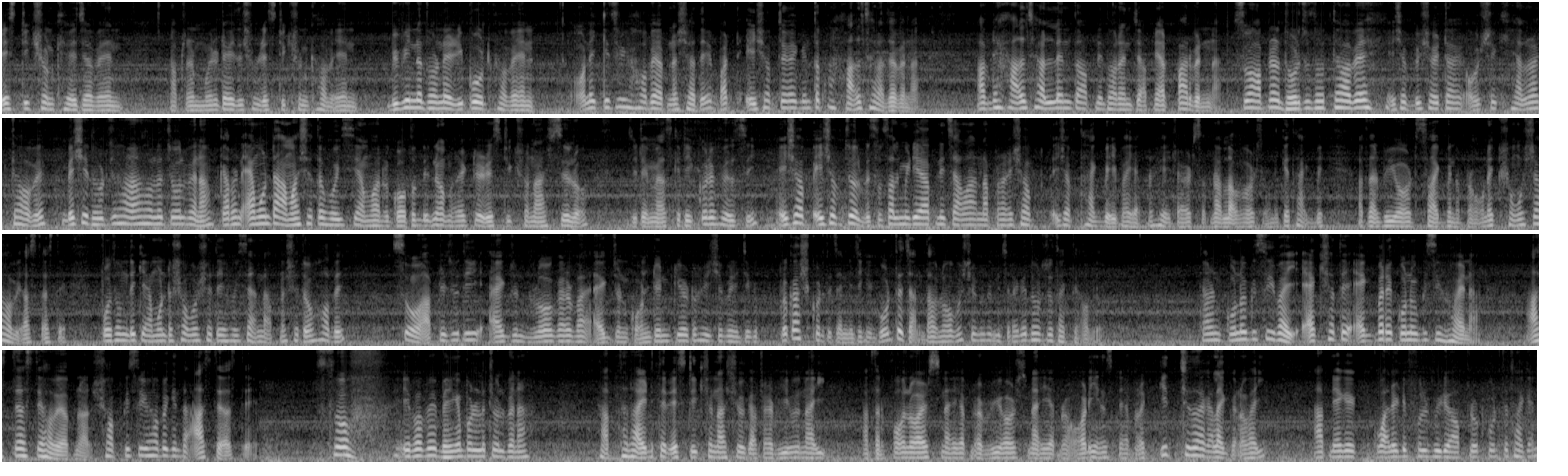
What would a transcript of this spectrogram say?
রেস্ট্রিকশন খেয়ে যাবেন। আপনার মনিটাইজেশন রেস্ট্রিকশন খাবেন, বিভিন্ন ধরনের রিপোর্ট খাবেন, অনেক কিছুই হবে আপনার সাথে বাট এইসব জায়গায় কিন্তু আপনার হাল ছাড়া যাবে না। আপনি হাল ছাড়লেন তো আপনি ধরেন যে আপনি আর পারবেন না। সো আপনার ধৈর্য ধরতে হবে এইসব বিষয়টা অবশ্যই খেয়াল রাখতে হবে। বেশি ধৈর্য হারা হলে চলবে না। কারণ এমনটা আমার সাথে হয়েছে, আমার গতদিনও আমার একটা রেস্ট্রিকশন আসছিল, যেটা আমি আজকে ঠিক করে ফেলছি। এইসব এইসব চলবে। সোশ্যাল মিডিয়া আপনি চালান, আপনার এইসব এইসব থাকবেই ভাই। আপনার হেটার্স আপনার লাভার্স অনেকে থাকবে। আপনার ভিউয়ার্স থাকবেন, আপনার অনেক সমস্যা হবে আস্তে আস্তে। প্রথম দিকে এমনটা সবার সাথেই হয়েছে আর আপনার সাথেও হবে। সো আপনি যদি একজন ব্লগার বা একজন কন্টেন্ট ক্রিয়েটর হিসেবে নিজেকে প্রকাশ করতে চান, নিজেকে গড়তে চান, তাহলে অবশ্যই কিন্তু নিজের আগে ধৈর্য থাকতে হবে। কারণ কোনো কিছুই ভাই, একসাথে একবারে কোনো কিছুই হয় না। আস্তে আস্তে হবে আপনার সব কিছুই হবে কিন্তু আস্তে আস্তে। সো এভাবে ভেঙে পড়লে চলবে না। আপনার আইডিতে রেস্ট্রিকশন আসুক, আপনার ভিউ নাই, আপনার ফলোয়ার্স নাই, আপনার ভিউয়ার্স নাই, আপনার অডিয়েন্স নাই, আপনার কিচ্ছু থাকা লাগবে না ভাই। আপনি আগে কোয়ালিটিফুল ভিডিও আপলোড করতে থাকেন।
